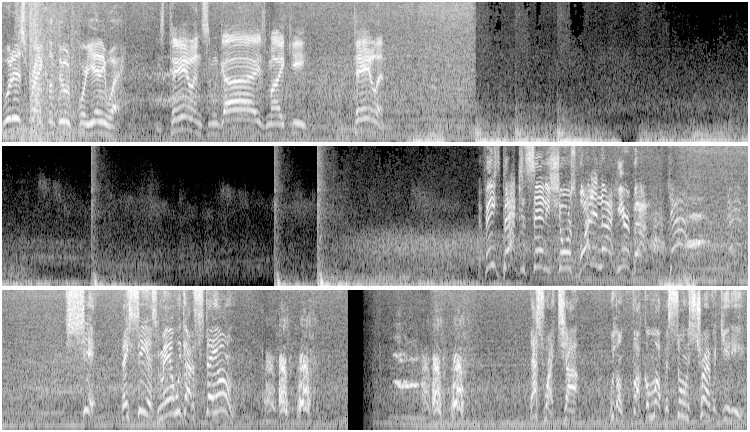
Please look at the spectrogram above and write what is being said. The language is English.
So what is Franklin doing for you anyway? He's tailing some guys, Mikey. Tailing. If he's back in Sandy Shores, why didn't I hear about it? God damn! Shit! They see us, man. We gotta stay on. That's right, Chop. We gonna fuck them up as soon as Trevor get here.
